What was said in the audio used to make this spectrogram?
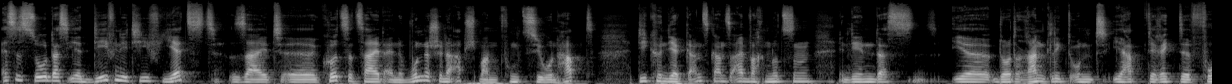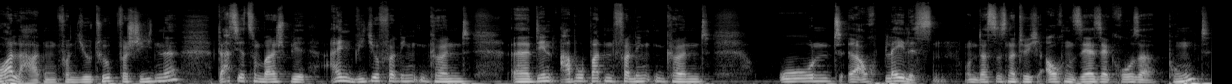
Es ist so, dass ihr definitiv jetzt seit äh, kurzer Zeit eine wunderschöne Abspannfunktion habt. Die könnt ihr ganz, ganz einfach nutzen, indem dass ihr dort ranklickt und ihr habt direkte Vorlagen von YouTube, verschiedene, dass ihr zum Beispiel ein Video verlinken könnt, äh, den Abo-Button verlinken könnt und äh, auch Playlisten. Und das ist natürlich auch ein sehr, sehr großer Punkt.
